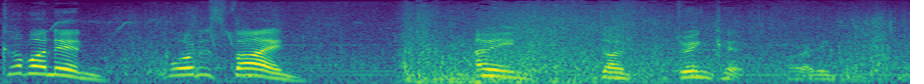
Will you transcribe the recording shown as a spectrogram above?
Come on in. Water's fine. I mean, don't drink it or anything.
